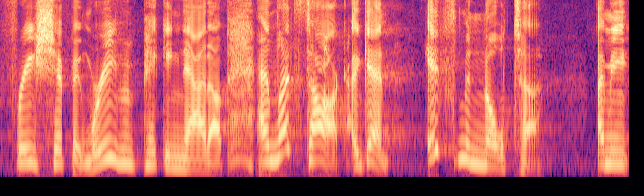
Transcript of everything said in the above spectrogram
Free shipping. We're even picking that up. And let's talk, again, it's Minolta. I mean,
